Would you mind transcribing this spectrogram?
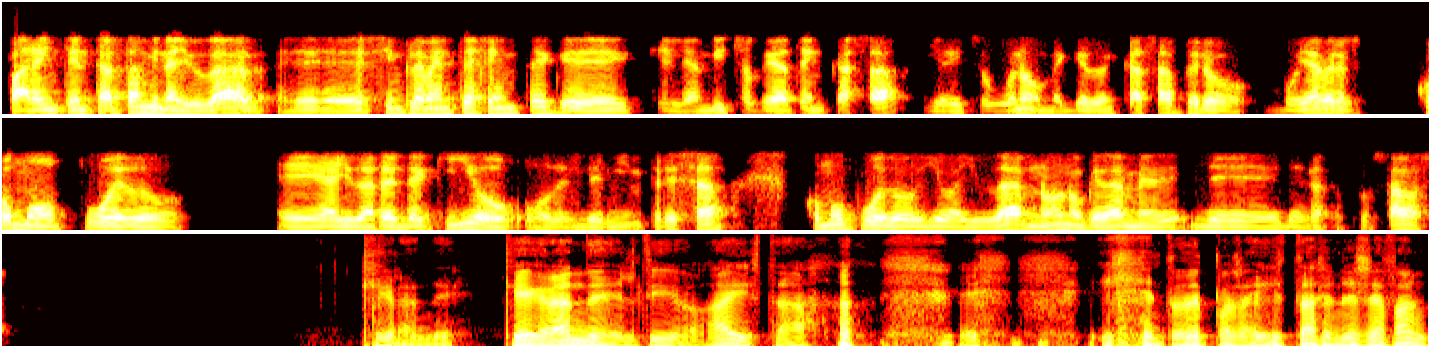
para intentar también ayudar. Eh, es simplemente gente que, que le han dicho quédate en casa y ha dicho, bueno, me quedo en casa, pero voy a ver cómo puedo eh, ayudar desde aquí o, desde mi empresa, ¿cómo puedo yo ayudar, no? No quedarme de, brazos cruzados. Qué grande, qué grande el tío, ahí está. Eh, y entonces, pues ahí estás, en ese fan.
